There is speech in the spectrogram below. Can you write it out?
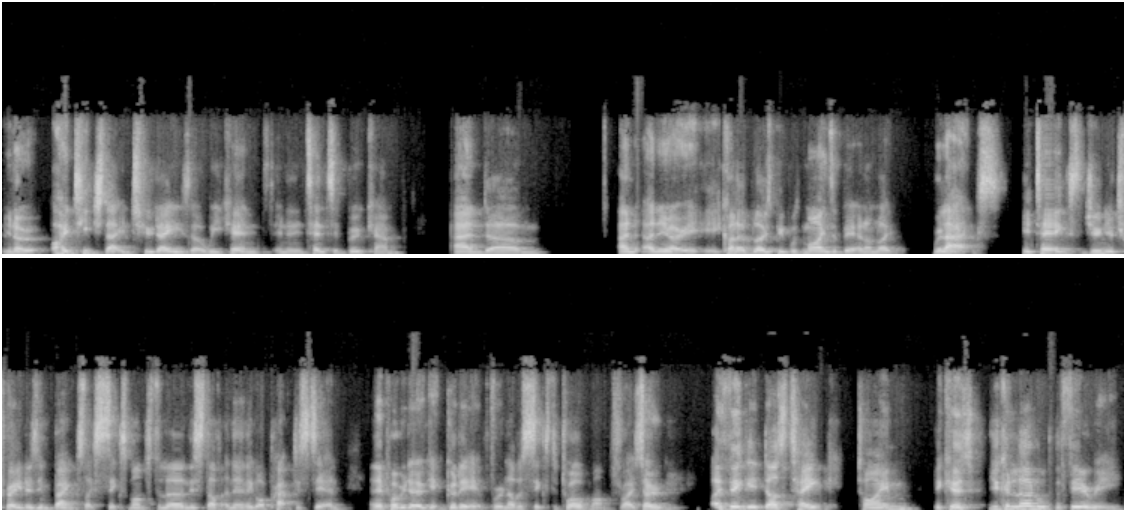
you know, I teach that in two days at a weekend in an intensive boot camp, and um, and and you know it, it kind of blows people's minds a bit. And i'm like relax. It takes junior traders in banks like six months to learn this stuff and then they got to practice it and, and they probably don't get good at it for another six to 12 months right? So mm-hmm. i think it does take time because you can learn all the theory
